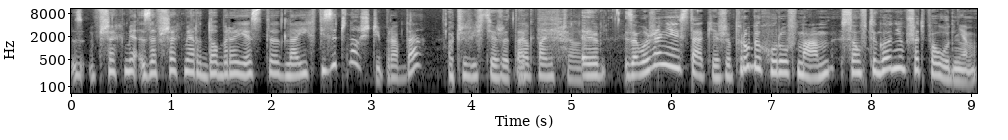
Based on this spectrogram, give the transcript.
z- wszechmia- ze wszechmiar dobre jest dla ich fizyczności, prawda? Oczywiście, że Dla tak. pań w ciąży. E, Założenie jest takie, że próby chórów mam są w tygodniu przed południem.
